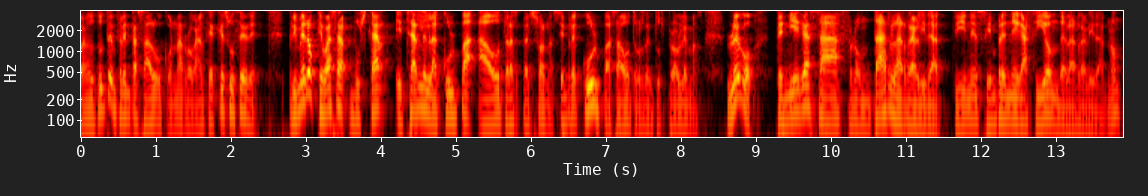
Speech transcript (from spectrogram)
cuando tú te enfrentas a algo con arrogancia, ¿qué sucede? Primero que vas a buscar echarle la culpa a otras personas, siempre culpas a otros de tus problemas. Luego te niegas a afrontar la realidad, tienes siempre negación de la realidad, ¿no?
